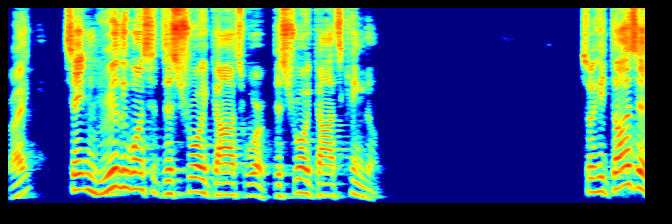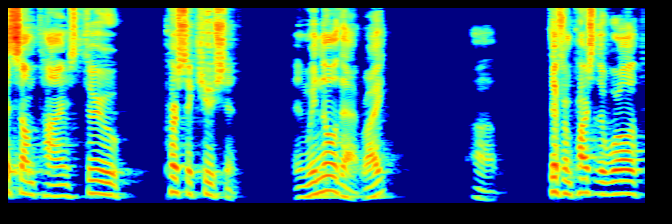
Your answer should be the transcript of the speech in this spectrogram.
right? Satan really wants to destroy God's work, destroy God's kingdom. So he does it sometimes through persecution. And we know that, right? Uh, different parts of the world,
